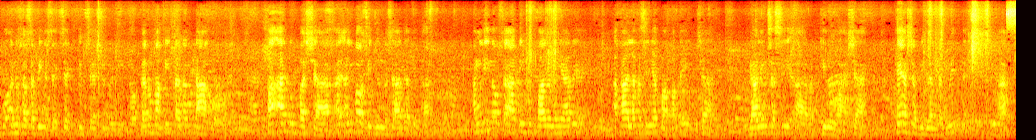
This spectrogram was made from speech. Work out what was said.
kung ano sasabihin niya sa executive session o dito, pero makita ng tao paano ba siya, ay, alam ba si Jun Lasada, di ba? Ang linaw sa atin kung paano nangyari. eh. Akala kasi niya papatayin siya. Galing sa CR, kinuha siya. Kaya siya biglang nag-witness, di?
